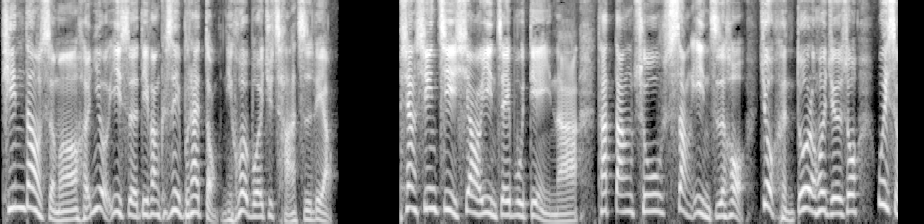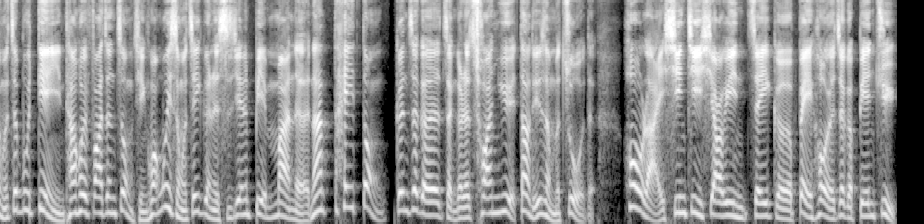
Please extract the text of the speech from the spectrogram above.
听到什么很有意思的地方，可是你不太懂，你会不会去查资料？像《星际效应》这部电影啊，它当初上映之后，就很多人会觉得说，为什么这部电影它会发生这种情况？为什么这个人的时间变慢了？那黑洞跟这个整个的穿越到底是怎么做的？后来，《星际效应》这个背后的这个编剧，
